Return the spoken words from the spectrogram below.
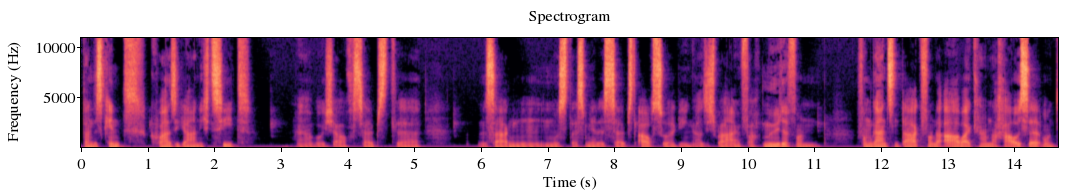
dann das Kind quasi gar nicht sieht ja, wo ich auch selbst äh, sagen muss, dass mir das selbst auch so erging. Also ich war einfach müde von, vom ganzen Tag, von der Arbeit, kam nach Hause und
